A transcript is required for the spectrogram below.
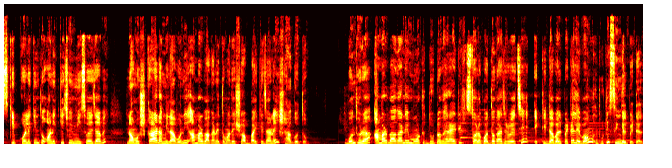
স্কিপ করলে কিন্তু অনেক কিছুই মিস হয়ে যাবে। নমস্কার, আমি লাবণী, আমার বাগানে তোমাদের সবাইকে জানাই স্বাগত। বন্ধুরা, আমার বাগানে মোট দুটো ভ্যারাইটির স্থলপদ্ম গাছ রয়েছে, একটি ডাবল পেটাল এবং দুটি সিঙ্গেল পেটাল।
